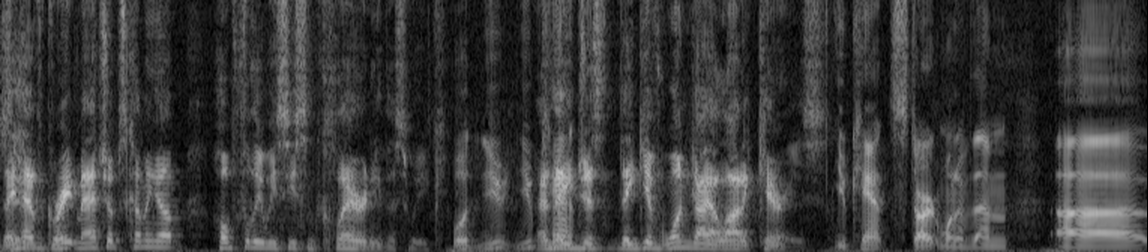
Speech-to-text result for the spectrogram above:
They soon. have great matchups coming up. Hopefully, we see some clarity this week. well, you you And they just they give one guy a lot of carries. you can't start one of them, uh,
